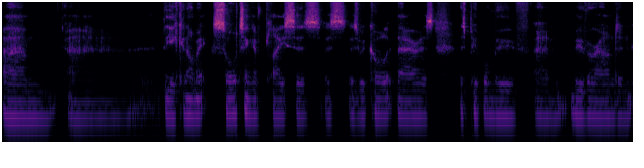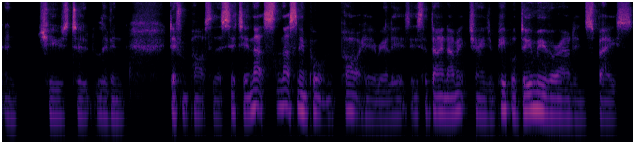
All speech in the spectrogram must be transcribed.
um, uh, the economic sorting of places, as, as we call it there, as as people move um, move around and, and choose to live in different parts of the city, and that's and that's an important part here. Really, it's, it's a dynamic change, and people do move around in space.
